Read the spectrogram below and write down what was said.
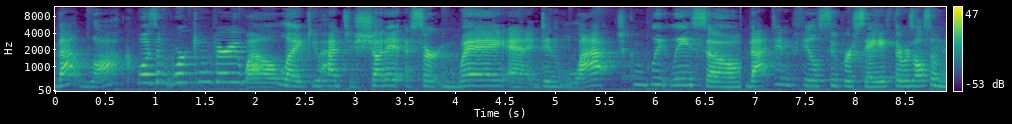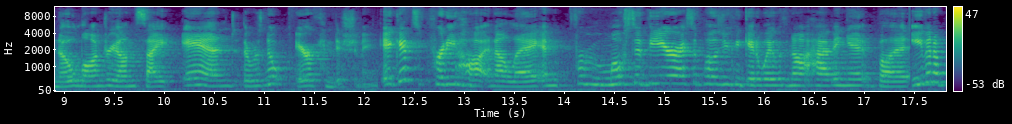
that lock wasn't working very well. Like you had to shut it a certain way and it didn't latch completely. So that didn't feel super safe. There was also no laundry on site and there was no air conditioning. It gets pretty hot in LA and for most of the year, I suppose you could get away with not having it, but even a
